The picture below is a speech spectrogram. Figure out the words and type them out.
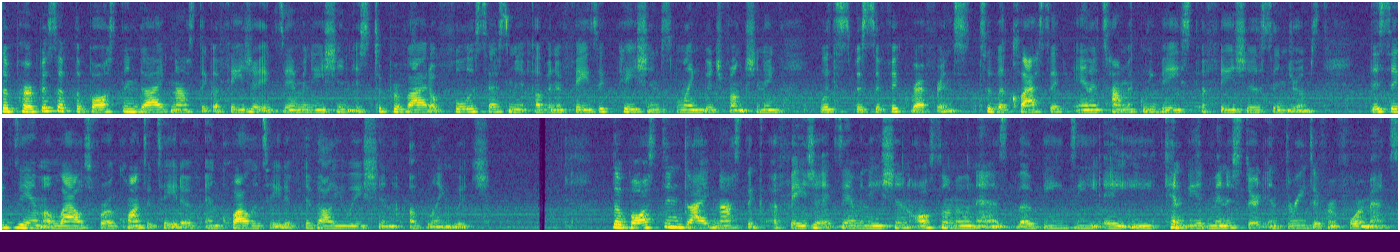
The purpose of the Boston Diagnostic Aphasia Examination is to provide a full assessment of an aphasic patient's language functioning with specific reference to the classic anatomically based aphasia syndromes. This exam allows for a quantitative and qualitative evaluation of language. The Boston Diagnostic Aphasia Examination, also known as the BDAE, can be administered in three different formats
